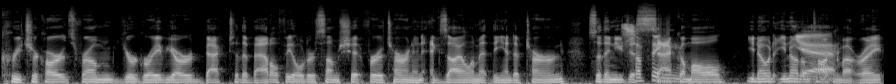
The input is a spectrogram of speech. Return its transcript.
creature cards from your graveyard back to the battlefield or some shit for a turn and exile them at the end of turn. So then you just sack them all. You know what you know what I'm talking about, right?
